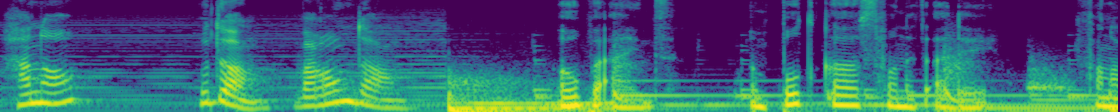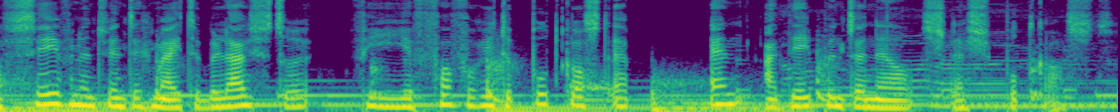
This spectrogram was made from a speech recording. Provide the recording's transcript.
Hanno? Hoe dan? Waarom dan? Open Eind, een podcast van het AD. Vanaf 27 mei te beluisteren via je favoriete podcast-app en ad.nl/slash podcast.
